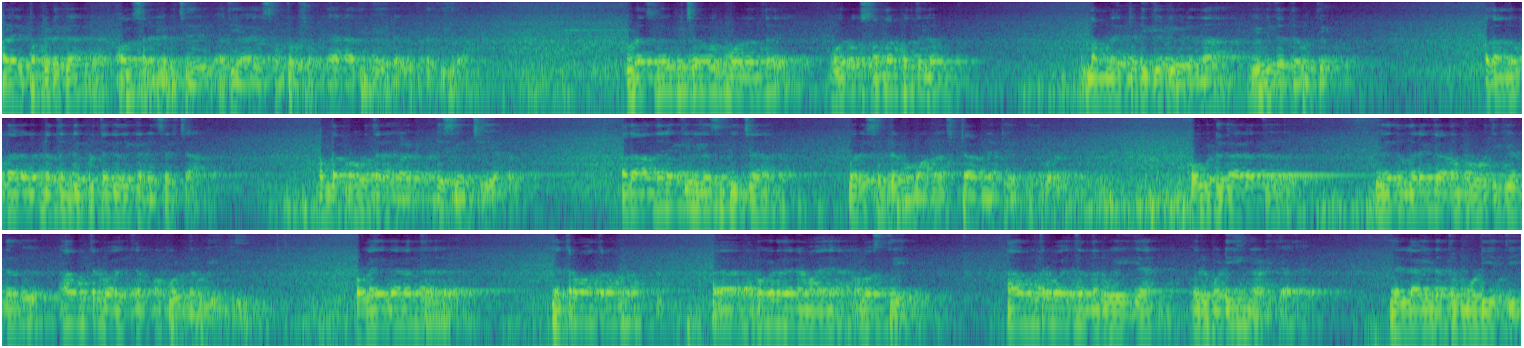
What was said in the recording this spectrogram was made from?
കളിൽ പങ്കെടുക്കാൻ അവസരം ലഭിച്ചതിൽ അതിയായ സന്തോഷം ഞാൻ ആദ്യമേ രേഖപ്പെടുത്തുകയാണ്. ഇവിടെ സൂചിപ്പിച്ചതുപോലത്തെ ഓരോ സന്ദർഭത്തിലും നമ്മൾ ഏറ്റെടുക്കേണ്ടി വരുന്ന വിവിധ ദൗത്യങ്ങൾ അതാത് കാലഘട്ടത്തിന്റെ പ്രത്യേകതയ്ക്കനുസരിച്ചാണ് നമ്മുടെ പ്രവർത്തനങ്ങൾ ഡിസൈൻ ചെയ്യേണ്ടത്. അത് ആ നിലയ്ക്ക് വികസിപ്പിച്ച ഒരു സംരംഭമാണ് സ്റ്റാർനെറ്റ് എന്ന് പറയുന്നത്. കോവിഡ് കാലത്ത് ഏത് നിലയ്ക്കാണോ പ്രവർത്തിക്കേണ്ടത് ആ ഉത്തരവാദിത്തം അപ്പോൾ നിർവഹിക്കുകയും. പ്രളയകാലത്ത് എത്രമാത്രം അപകടകരമായ അവസ്ഥയിൽ ആ ഉത്തരവാദിത്തം നിർവഹിക്കാൻ ഒരു മടിയും കാണിക്കാതെ എല്ലായിടത്തും ഓടിയെത്തി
